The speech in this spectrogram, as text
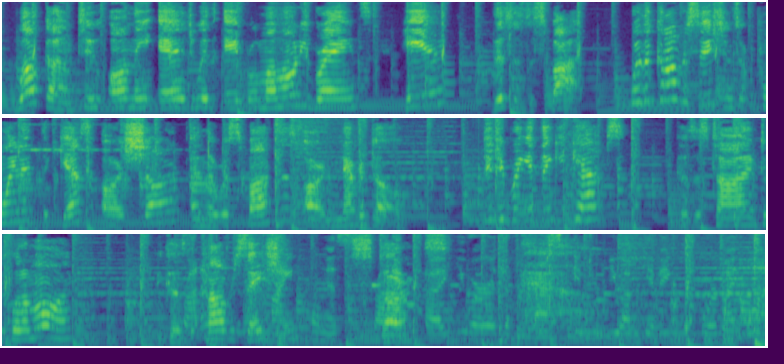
Welcome to On the Edge with April Mahoney Brains. Here, this is the spot where the conversations are pointed, the guests are sharp, and the responses are never dull. Did you bring your thinking caps? Because it's time to put them on. Because product, the conversation mindfulness starts product. Uh, you are the first now. interview I'm giving before my launch.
